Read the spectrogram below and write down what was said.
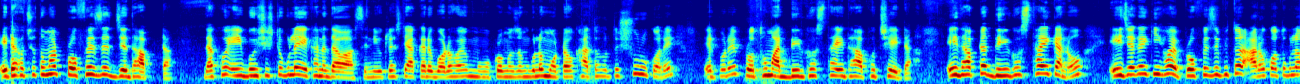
এটা হচ্ছে তোমার প্রোফেজের যে ধাপটা। দেখো এই বৈশিষ্ট্যগুলো এখানে দেওয়া আছে। নিউক্লিয়াসটি আকারে বড় হয় ক্রোমোজোমগুলো মোটাও খাটো হতে শুরু করে। এরপরে প্রথম আর দীর্ঘস্থায়ী ধাপ হচ্ছে এটা। এই ধাপটা দীর্ঘস্থায়ী কেন? এই জায়গায় কি হয়? প্রোফেজের ভিতর আরও কতগুলো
